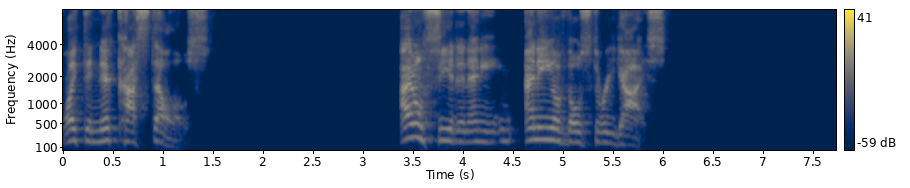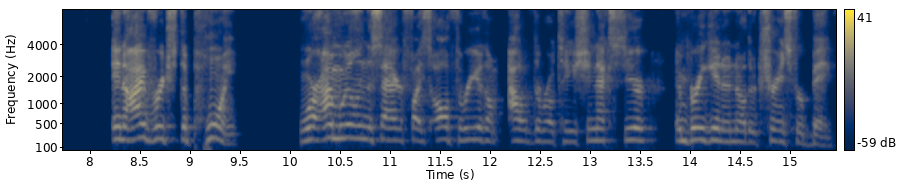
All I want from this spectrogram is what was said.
like the Nick Costellos. I don't see it in any any of those three guys. And I've reached the point where I'm willing to sacrifice all three of them out of the rotation next year and bring in another transfer big.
